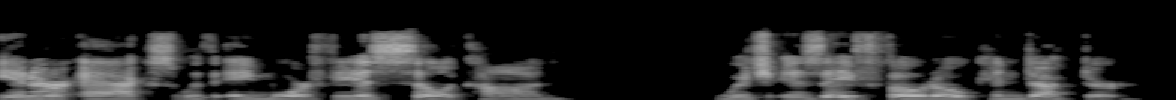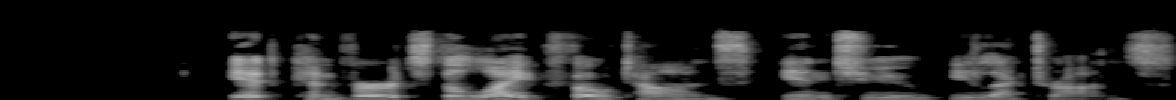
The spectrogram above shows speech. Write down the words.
interacts with amorphous silicon, which is a photoconductor. It converts the light photons into electrons.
